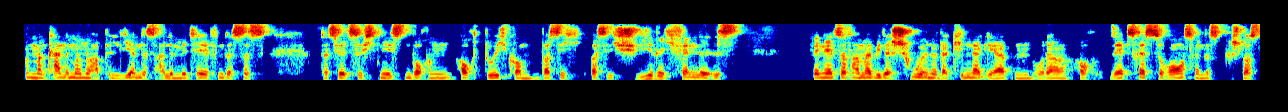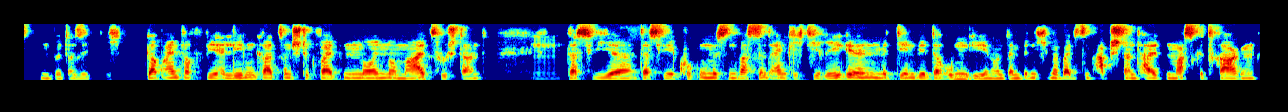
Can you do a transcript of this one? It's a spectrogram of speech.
Und man kann immer nur appellieren, dass alle mithelfen, dass das, dass wir jetzt durch die nächsten Wochen auch durchkommen. Was ich, was ich schwierig fände, ist, wenn jetzt auf einmal wieder Schulen oder Kindergärten oder auch selbst Restaurants, wenn das geschlossen wird. Also ich glaube einfach, wir erleben gerade so ein Stück weit einen neuen Normalzustand Mhm. dass wir, dass wir gucken müssen, was sind eigentlich die Regeln, mit denen wir da umgehen. Und dann bin ich immer bei diesem Abstand halten, Maske tragen.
